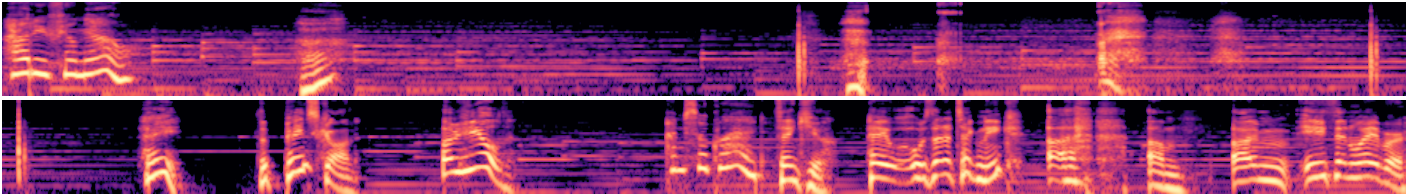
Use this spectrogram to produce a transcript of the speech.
How do you feel now? Huh? Hey, the paint's gone. I'm healed. I'm so glad. Thank you. Hey, was that a technique? Uh, um, I'm Ethan Waber.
